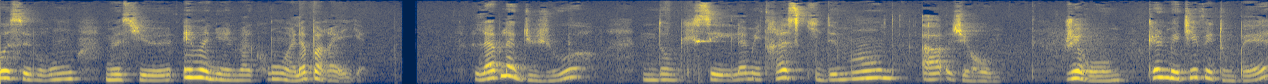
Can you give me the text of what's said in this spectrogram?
recevrons monsieur Emmanuel Macron à l'appareil. La blague du jour, donc c'est la maîtresse qui demande à Jérôme. Jérôme, quel métier fait ton père?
